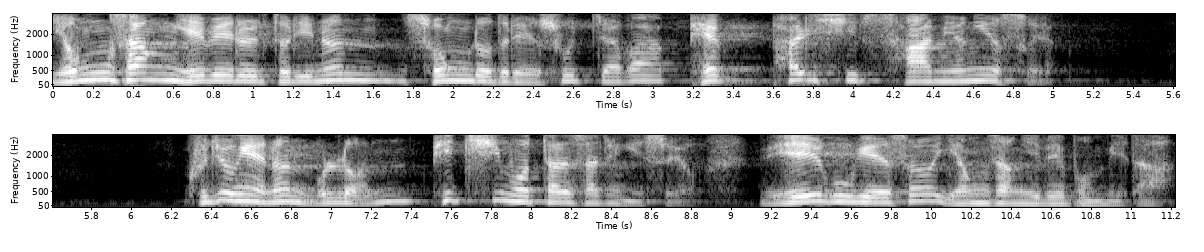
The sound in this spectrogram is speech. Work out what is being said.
영상 예배를 드리는 성도들의 숫자가 184명이었어요. 그 중에는 물론 피치 못할 사정이 있어요. 외국에서 영상 예배 봅니다.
